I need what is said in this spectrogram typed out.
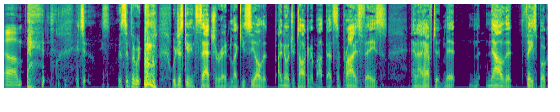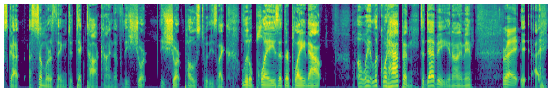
Um, it's it seems like we're, we're just getting saturated. Like you see all the, I know what you're talking about, that surprise face. And I have to admit, n- now that Facebook's got a similar thing to TikTok, kind of these short these short posts with these like little plays that they're playing out. Oh wait, look what happened to Debbie. You know what I mean? Right. It, I,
